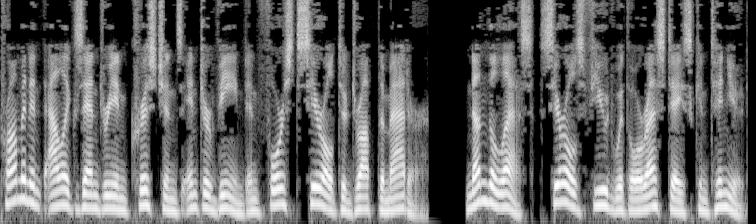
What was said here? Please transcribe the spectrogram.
Prominent Alexandrian Christians intervened and forced Cyril to drop the matter. Nonetheless, Cyril's feud with Orestes continued.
